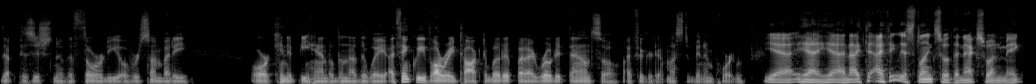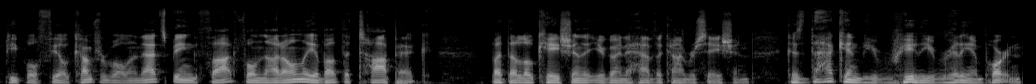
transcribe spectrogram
that position of authority over somebody, or can it be handled another way? I think we've already talked about it, but I wrote it down, so I figured it must have been important. Yeah, yeah, yeah. And I, th- I think this links with the next one make people feel comfortable. And that's being thoughtful not only about the topic, but the location that you're going to have the conversation because that can be really, really important.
